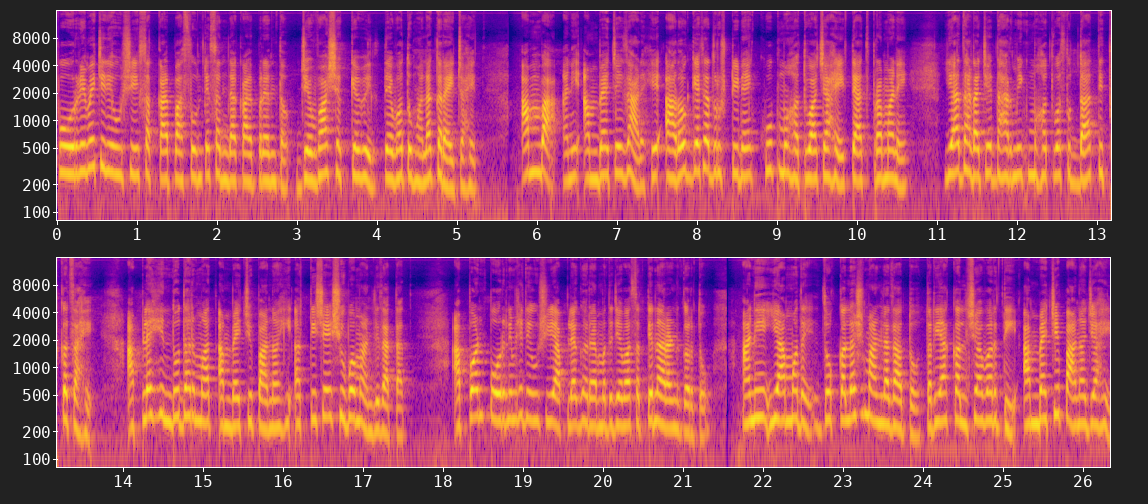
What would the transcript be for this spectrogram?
पौर्णिमेच्या दिवशी सकाळपासून ते संध्याकाळपर्यंत जेव्हा शक्य होईल तेव्हा तुम्हाला करायचे आहेत. आंबा आणि आंब्याचे झाड हे आरोग्याच्या दृष्टीने खूप महत्त्वाचे आहे. त्याचप्रमाणे या झाडाचे धार्मिक महत्त्वसुद्धा तितकंच आहे. आपल्या हिंदू धर्मात आंब्याची पानं ही अतिशय शुभ मानली जातात. आपण पौर्णिमेच्या दिवशी आपल्या घरामध्ये जेव्हा सत्यनारायण करतो आणि यामध्ये जो कलश मांडला जातो तर या कलशावरती आंब्याची पानं जी आहे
